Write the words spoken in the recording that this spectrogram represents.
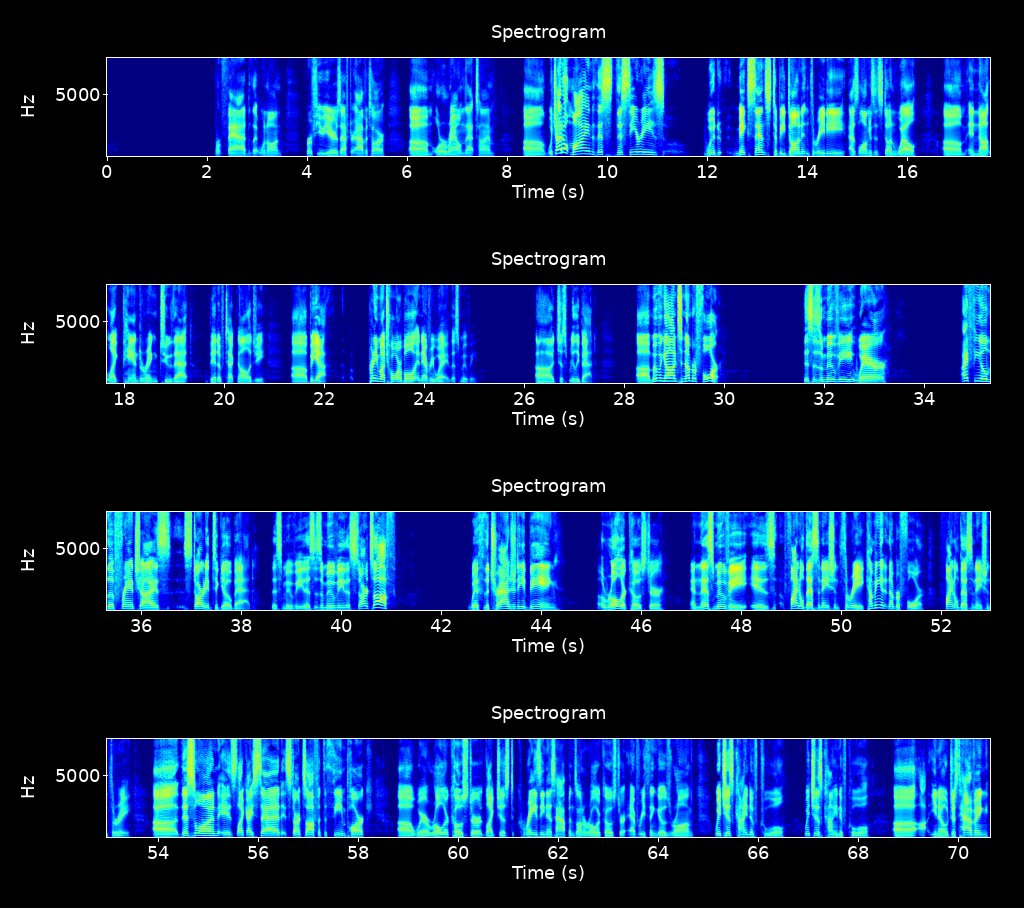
fad that went on for a few years after Avatar, um, or around that time. Um, which I don't mind. This this series would make sense to be done in 3D as long as it's done well, um, and not like pandering to that bit of technology. Uh, but yeah, pretty much horrible in every way. This movie, uh, just really bad. Uh, moving on to number four. This is a movie where I feel the franchise started to go bad. This movie. This is a movie that starts off with the tragedy being a roller coaster. And this movie is Final Destination 3, coming in at number four. Final Destination 3. Uh, this one is, like I said, it starts off at the theme park uh, where a roller coaster, like just craziness happens on a roller coaster. Everything goes wrong, which is kind of cool. Which is kind of cool. Uh, you know, just having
